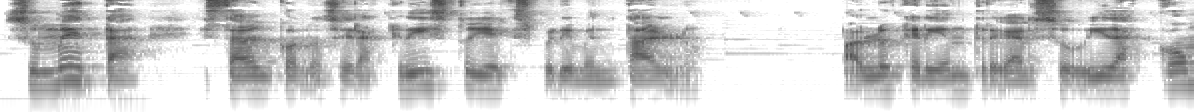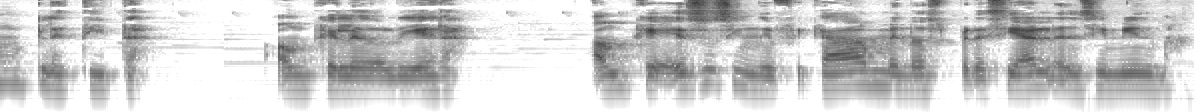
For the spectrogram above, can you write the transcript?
Su meta estaba en conocer a Cristo y experimentarlo. Pablo quería entregar su vida completita, aunque le doliera, aunque eso significaba menospreciarla en sí misma.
